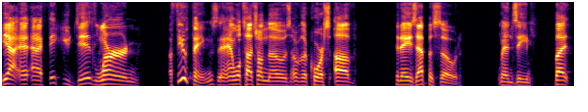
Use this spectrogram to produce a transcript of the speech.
Yeah, and, and, I think you did learn a few things, and we'll touch on those over the course of today's episode, Lindsay. But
